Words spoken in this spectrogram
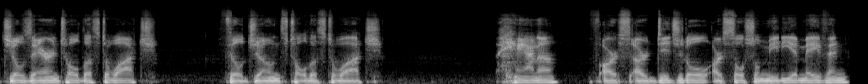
Jill Zarin told us to watch. Phil Jones told us to watch. Hannah, our our digital, our social media maven,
